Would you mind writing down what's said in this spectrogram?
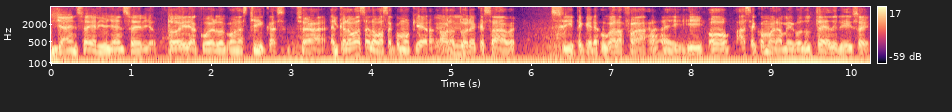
Ya en serio, ya en serio. Estoy de acuerdo con las chicas. O sea, el que lo va a hacer, lo va a hacer como quiera. Ahora tú eres que sabe si te quieres jugar la faja y, y- o hace como el amigo de usted y le dice,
